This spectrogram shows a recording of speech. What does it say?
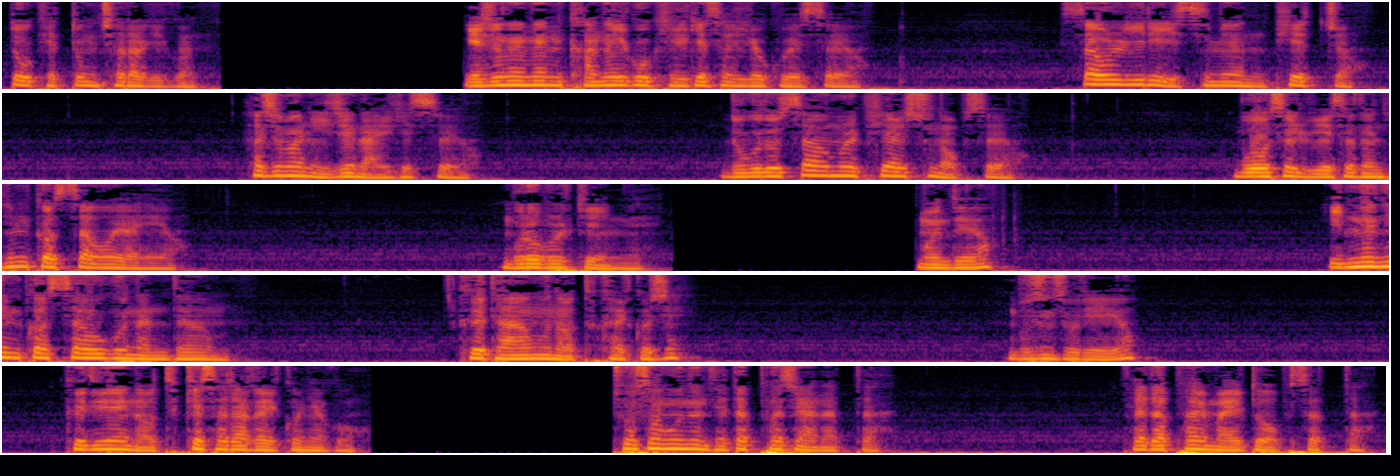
또 개똥 철학이군. 예전에는 가늘고 길게 살려고 했어요. 싸울 일이 있으면 피했죠. 하지만 이젠 알겠어요. 누구도 싸움을 피할 순 없어요. 무엇을 위해서든 힘껏 싸워야 해요. 물어볼 게 있네. 뭔데요? 있는 힘껏 싸우고 난 다음, 그 다음은 어떡할 거지? 무슨 소리예요? 그 뒤엔 어떻게 살아갈 거냐고. 조성우는 대답하지 않았다. 대답할 말도 없었다.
